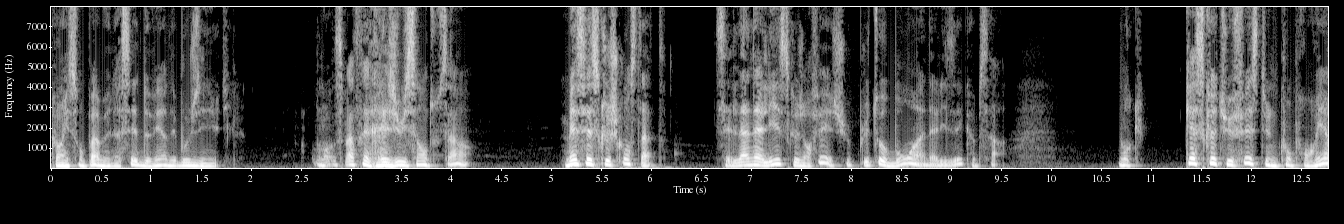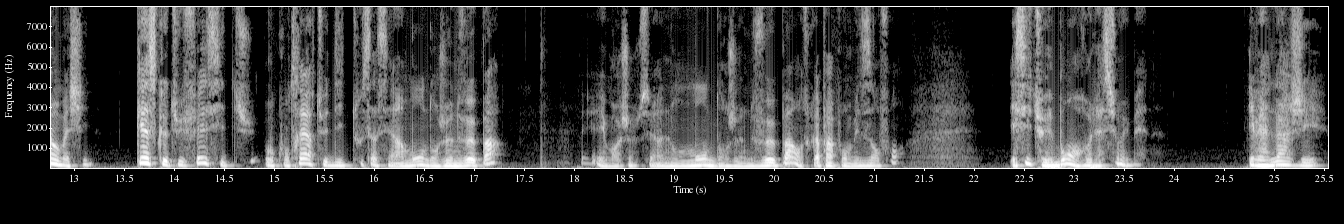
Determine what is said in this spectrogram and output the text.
quand ils ne sont pas menacés de devenir des bouches inutiles. Bon, c'est pas très réjouissant tout ça, hein. mais c'est ce que je constate. C'est l'analyse que j'en fais. Je suis plutôt bon à analyser comme ça. Donc, qu'est-ce que tu fais si tu ne comprends rien aux machines? Qu'est-ce que tu fais si tu, au contraire, tu te dis tout ça c'est un monde dont je ne veux pas, et moi c'est un monde dont je ne veux pas, en tout cas pas pour mes enfants, et si tu es bon en relations humaines, eh bien là j'ai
